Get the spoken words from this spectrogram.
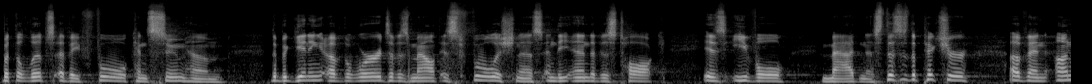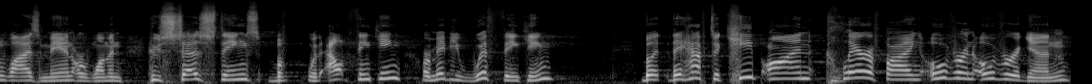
but the lips of a fool consume him. The beginning of the words of his mouth is foolishness, and the end of his talk is evil madness. This is the picture of an unwise man or woman who says things without thinking, or maybe with thinking, but they have to keep on clarifying over and over again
